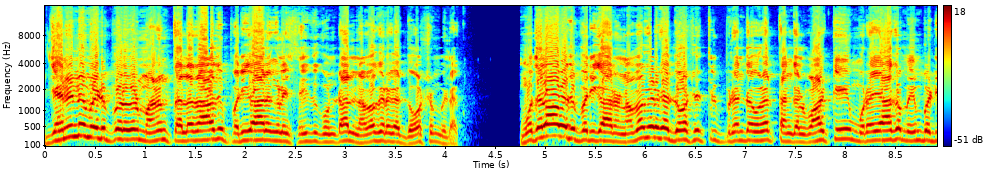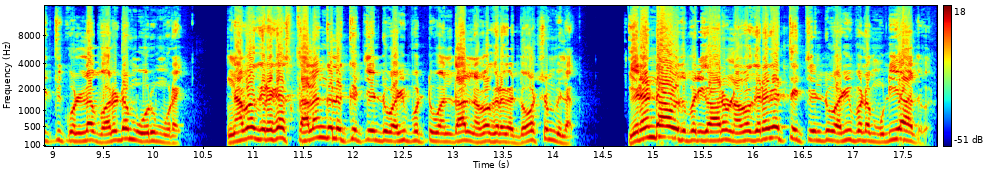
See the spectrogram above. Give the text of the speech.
ஜனனம் எடுப்பவர்கள் மனம் தளராது பரிகாரங்களை செய்து கொண்டால் நவகிரக தோஷம் விலகும். முதலாவது பரிகாரம் நவகிரக தோஷத்தில் பிறந்தவர்கள் தங்கள் வாழ்க்கையை முறையாக மேம்படுத்திக் கொள்ள வருடம் ஒரு முறை நவகிரக ஸ்தலங்களுக்கு சென்று வழிபட்டு வந்தால் நவகிரக தோஷம் விலகும். இரண்டாவது பரிகாரம் நவகிரகத்தை சென்று வழிபட முடியாதவர்.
